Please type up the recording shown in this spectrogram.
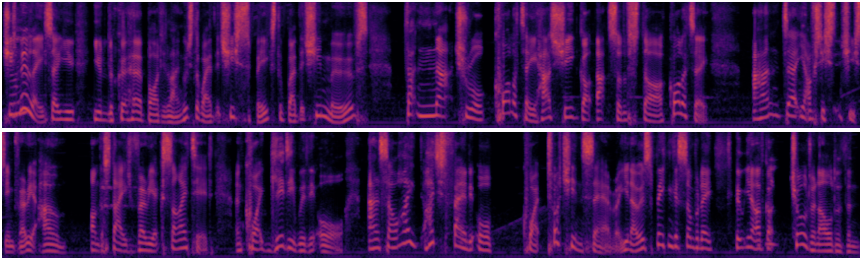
She's Millie. So you you look at her body language, the way that she speaks, the way that she moves. That natural quality has she got that sort of star quality, and uh, yeah, obviously she- seemed very at home on the stage, very excited and quite giddy with it all. And so I, I just found it all quite touching, Sarah. You know, speaking as somebody who, you know, I've got children older than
